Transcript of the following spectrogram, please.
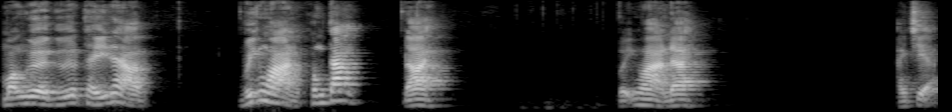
Mọi người cứ thấy là vĩnh hoàn không tăng. Đây. Vĩnh hoàn đây. Anh chị ạ.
